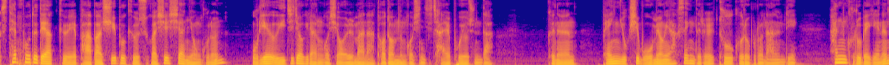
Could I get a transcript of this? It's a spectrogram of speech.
스탠포드 대학교의 바바 쉬브 교수가 실시한 연구는 우리의 의지력이라는 것이 얼마나 덧없는 것인지 잘 보여준다. 그는 165명의 학생들을 두 그룹으로 나눈 뒤 한 그룹에게는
